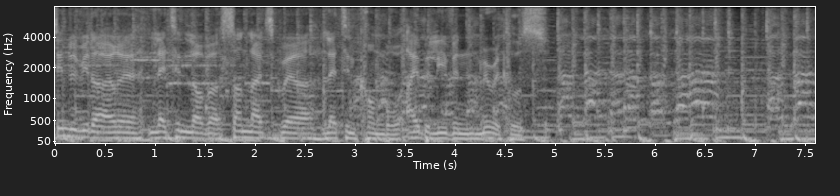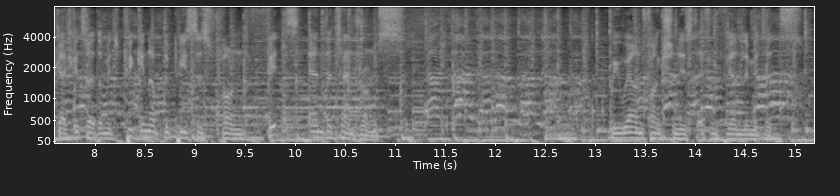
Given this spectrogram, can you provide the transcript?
Sind wir wieder, eure Latin Lover, Sunlight Square, Latin Combo, I Believe in Miracles. Gleich geht's weiter mit Picking Up the Pieces von Fitz and the Tantrums. Beware und Functionist FM4 Unlimited.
